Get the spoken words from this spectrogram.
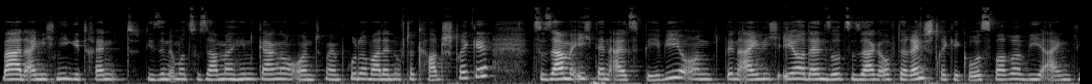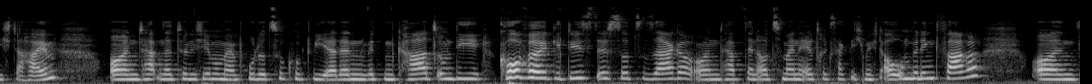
war halt eigentlich nie getrennt. Die sind immer zusammen hingegangen. Und mein Bruder war dann auf der Kartstrecke. Zusammen ich dann als Baby. Und bin eigentlich eher dann sozusagen auf der Rennstrecke groß wie eigentlich daheim und habe natürlich immer meinem Bruder zuguckt, wie er dann mit dem Kart um die Kurve gedüst ist sozusagen und habe dann auch zu meiner Eltern gesagt, ich möchte auch unbedingt fahren und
